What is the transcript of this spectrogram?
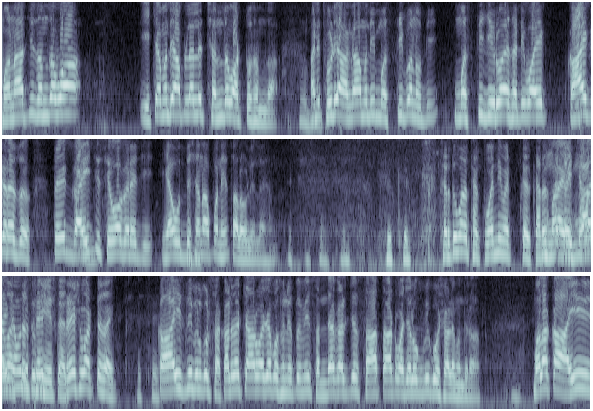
मनाची समजा बा याच्यामध्ये आपल्याला छंद वाटतो समजा. आणि थोडी अंगामध्ये मस्ती पण होती. मस्ती जिरवायसाठी बा एक काय करायचं तर एक गायीची सेवा करायची. ह्या उद्देशानं आपण हे चालवलेलं आहे. सर तुम्हाला थकवा नाही वाटत? कारण फ्रेश वाटते साहेब. काहीच नाही बिलकुल. सकाळच्या चार वाजेपासून येतो मी. संध्याकाळचे सात आठ वाजे लोक बी गोशाळेमध्ये राहत मला काही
